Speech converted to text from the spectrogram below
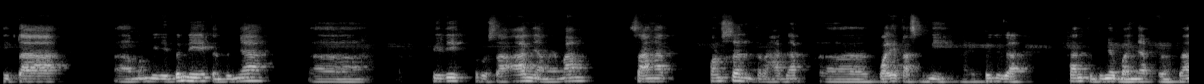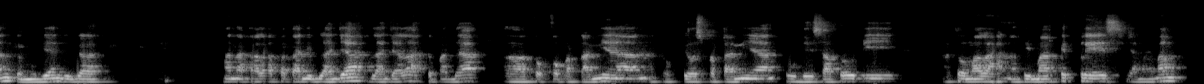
kita uh, memilih benih tentunya uh, pilih perusahaan yang memang sangat concern terhadap uh, kualitas benih. Nah, itu juga kan tentunya banyak peraturan. Kemudian juga manakala petani belanja, belanjalah kepada toko pertanian atau kios pertanian, UD Saprodi, atau malah nanti marketplace yang memang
